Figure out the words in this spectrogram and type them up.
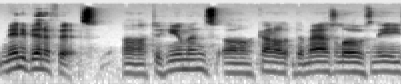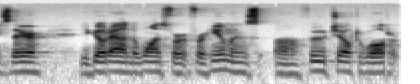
Many benefits uh, to humans, uh, kind of the Maslow's needs there. You go down to ones for, for humans uh, food, shelter, water,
